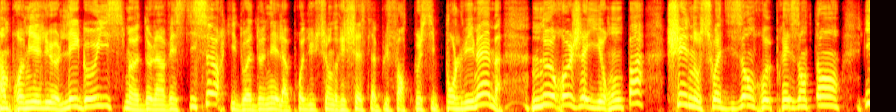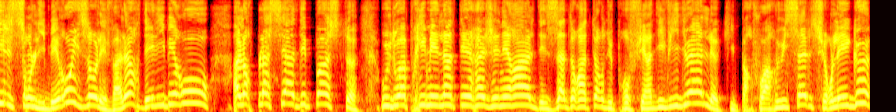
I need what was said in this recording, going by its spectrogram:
en premier lieu, l'égoïsme de l'investisseur qui doit donner la production de richesse la plus forte possible pour lui-même ne rejailliront pas chez nos soi-disant représentants? Ils sont libéraux, ils ont les valeurs des libéraux. Alors placés à des postes où doit primer l'intérêt général des adorateurs du profit individuel, qui parfois ruissellent sur les gueux,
